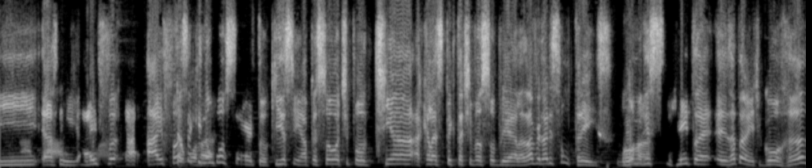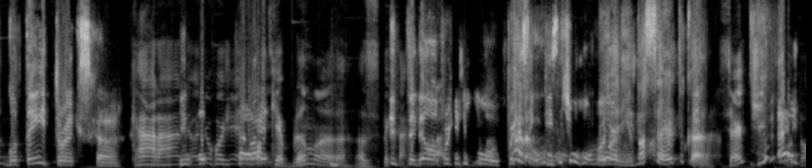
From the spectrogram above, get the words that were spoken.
E, assim, a, infa- a- a infância que não deu certo, que, assim, a pessoa, tipo, tinha aquela expectativa sobre ela. Na verdade, são três. O nome Gohan. desse sujeito é, exatamente, Gohan, Goten e Trunks, cara. Caralho, olha o Rogério Caralho. quebrando a- as expectativas. Entendeu? Porque, tipo, porque Cara, assim, o- existe um O rumor. Rogerinho tá certo, cara. Certíssimo, É, então.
